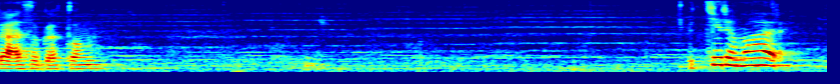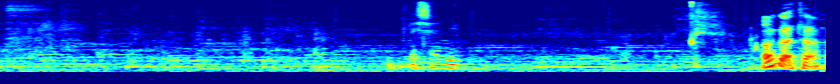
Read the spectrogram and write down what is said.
rázogatom. Gyere már! És ennyi. Agata?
